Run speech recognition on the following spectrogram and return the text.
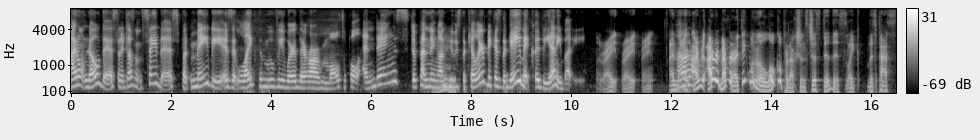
I don't know this and it doesn't say this, but maybe is it like the movie where there are multiple endings depending on Mm. who's the killer? Because the game, it could be anybody. Right, right, right. And I I, I, re- I remember, I think one of the local productions just did this, like this past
